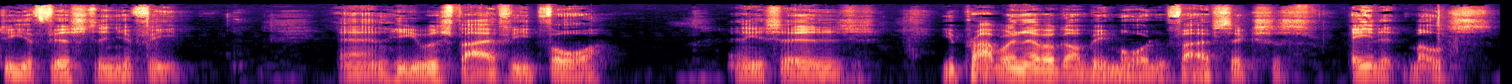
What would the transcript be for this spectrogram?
to your fists and your feet. And he was five feet four. And he says, You're probably never going to be more than five, six, eight at most.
